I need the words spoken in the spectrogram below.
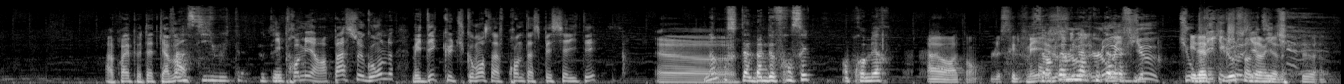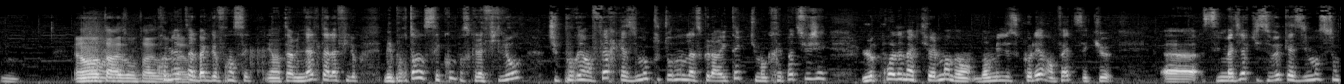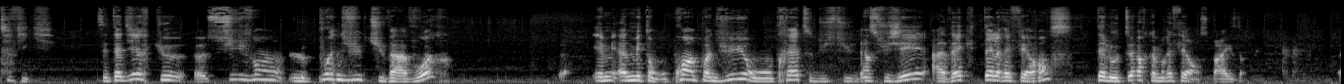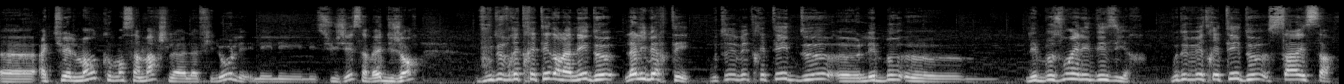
après peut-être qu'avant Ah si, oui, peut-être. Première, hein, pas seconde, mais dès que tu commences à prendre ta spécialité. Euh... Non, c'était le bac de français en première. Alors attends, le- c'est le mais en l'eau est vieux. Tu et la oublies quelque philo, c'est chose, en ça. Mm. Non, t'as raison, t'as En raison. première, t'as le bac de français. Et en terminale, t'as la philo. Mais pourtant, c'est con parce que la philo, tu pourrais en faire quasiment tout au long de la scolarité que tu manquerais pas de sujet. Le problème actuellement dans, dans le milieu scolaire, en fait, c'est que euh, c'est une matière qui se veut quasiment scientifique. C'est-à-dire que euh, suivant le point de vue que tu vas avoir, et, admettons, on prend un point de vue, on traite d'un sujet avec telle référence, tel auteur comme référence, par exemple. Euh, actuellement, comment ça marche la, philo les, sujets, ça va être du genre vous devrez traiter dans l'année de la liberté, vous devez traiter de euh, les, euh, les besoins et les désirs, vous devez traiter de ça et ça.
